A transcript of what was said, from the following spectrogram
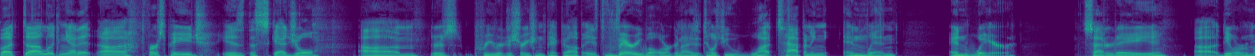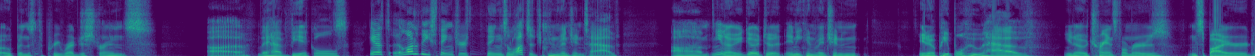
But uh, looking at it, uh, first page is the schedule. Um, there's pre-registration pickup. It's very well organized. It tells you what's happening and when and where. Saturday, uh, dealer room opens to pre-registrants. Uh, they have vehicles. You know, a lot of these things are things lots of conventions have. Um, you know, you go to any convention, you know, people who have you know Transformers inspired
